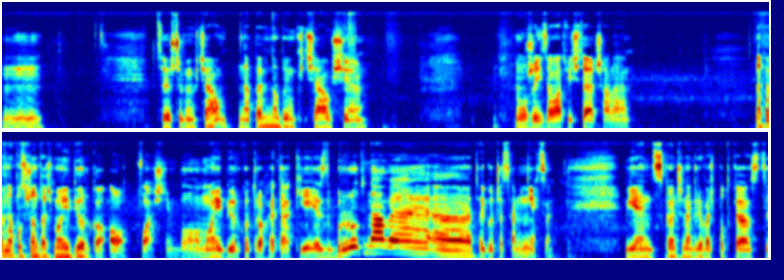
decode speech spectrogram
Mm. Co jeszcze bym chciał? Na pewno bym chciał się może i załatwić też, ale na pewno posprzątać moje biurko. O, właśnie, bo moje biurko trochę takie jest brudnawe, a tego czasami nie chcę. Więc kończę nagrywać podcast.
